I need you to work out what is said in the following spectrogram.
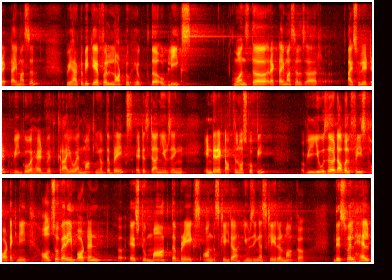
recti muscle. We have to be careful not to hook the obliques. Once the recti muscles are isolated, we go ahead with cryo and marking of the breaks. It is done using indirect ophthalmoscopy. We use a double freeze thaw technique. Also very important Uh, is to mark the breaks on the sclera using a scleral marker. This will help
